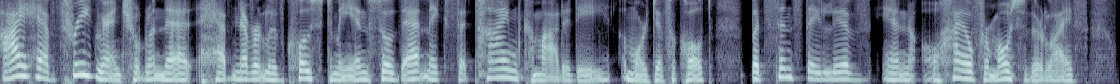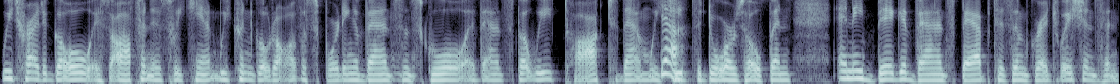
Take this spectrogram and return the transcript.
I have three grandchildren that have never lived close to me, and so that makes the time commodity more difficult. But since they live in Ohio for most of their life, we try to go as often as we can. We couldn't go to all the sporting events and school events, but we talk to them. We Yeah. keep the doors open. Any big events, baptism, graduations, and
